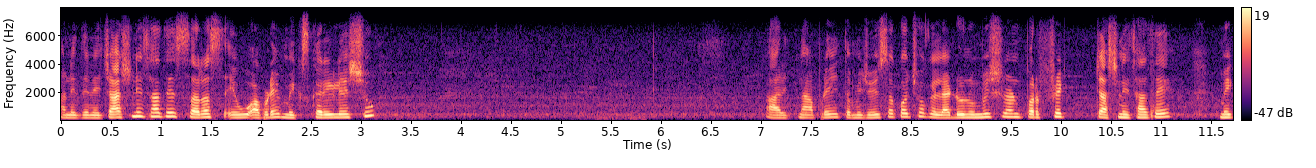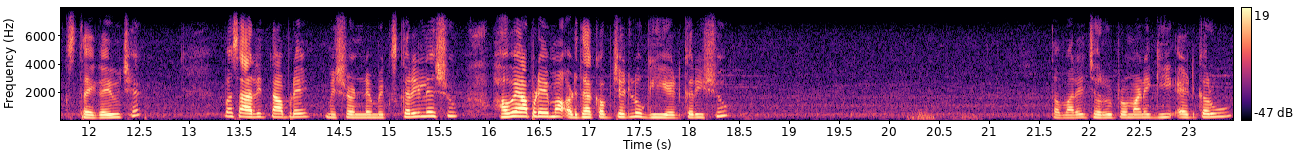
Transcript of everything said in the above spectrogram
અને તેને ચાસણી સાથે સરસ એવું આપણે મિક્સ કરી લઈશું. આ રીતના આપણે તમે જોઈ શકો છો કે લાડુનું મિશ્રણ પરફેક્ટ ચાસણી સાથે મિક્સ થઈ ગયું છે. બસ આ રીતના આપણે મિશ્રણને મિક્સ કરી લઈશું હવે આપણે એમાં અડધા કપ જેટલું ઘી એડ કરીશું. તમારે જરૂર પ્રમાણે ઘી એડ કરવું.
